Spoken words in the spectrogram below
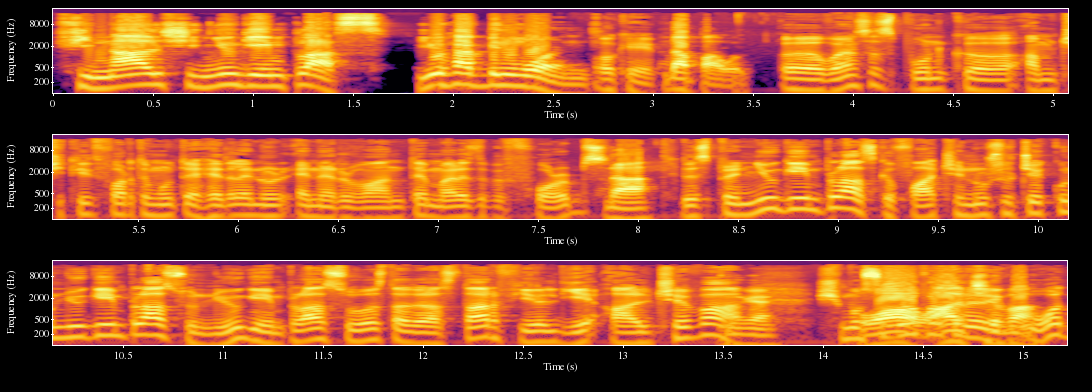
final și New Game Plus. You have been warned. Ok. Da, Paul. Uh, voiam să spun că am citit foarte multe headline-uri enervante, mai ales de pe Forbes, Da. despre New Game Plus, că face nu știu ce cu New Game Plus-ul. New Game Plus-ul ăsta de la Starfield e altceva. Ok. Și mă Wow, supăra foarte altceva. tare. What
